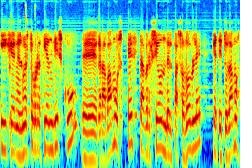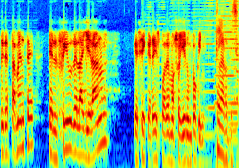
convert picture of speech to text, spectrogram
y que en el nuestro recién disco eh, grabamos esta versión del paso doble que titulamos directamente El Fiu de la Yerán, que si queréis podemos oír un poquillo. Claro que sí.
